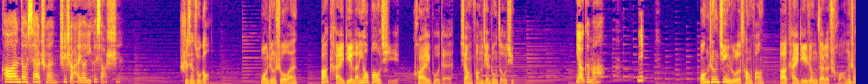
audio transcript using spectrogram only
靠岸到下船至少还要一个小时。时间足够了。王峥说完，把凯蒂拦腰抱起，快步的向房间中走去。你要干嘛？你……王峥进入了仓房，把凯蒂扔在了床上。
